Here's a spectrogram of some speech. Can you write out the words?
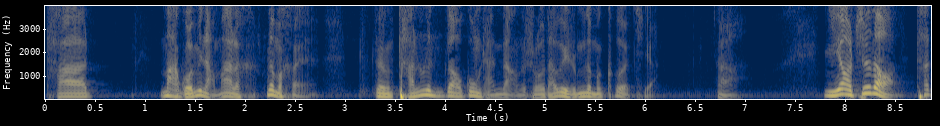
他骂国民党骂的那么狠？等谈论到共产党的时候，他为什么那么客气啊？啊，你要知道，他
